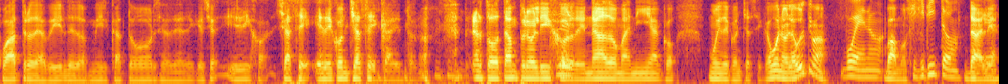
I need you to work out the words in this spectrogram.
4 de abril de 2014, y dijo, ya sé, es de concha seca esto, ¿no? Tener todo tan prolijo, ordenado, maníaco. Muy de concha seca. Bueno, la última. Bueno, vamos. Chiquitito. Dale. Eh,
